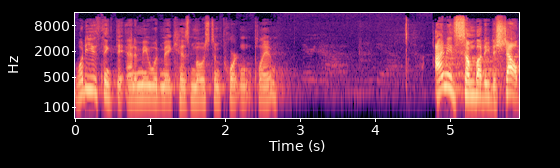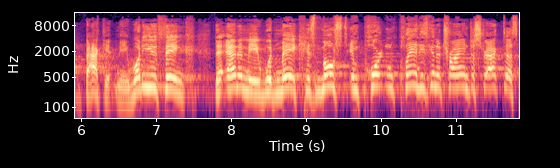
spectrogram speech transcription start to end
what do you think the enemy would make his most important plan? I need somebody to shout back at me. What do you think the enemy would make his most important plan? He's going to try and distract us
